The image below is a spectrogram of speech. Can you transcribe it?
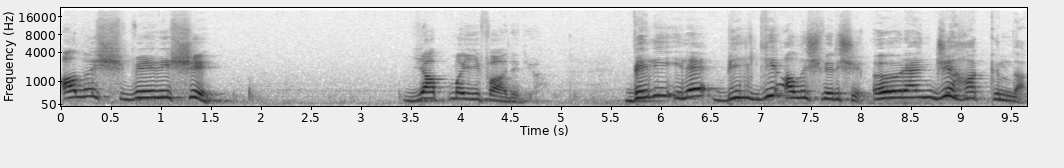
alışverişi yapmayı ifade ediyor. Veli ile bilgi alışverişi, öğrenci hakkında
